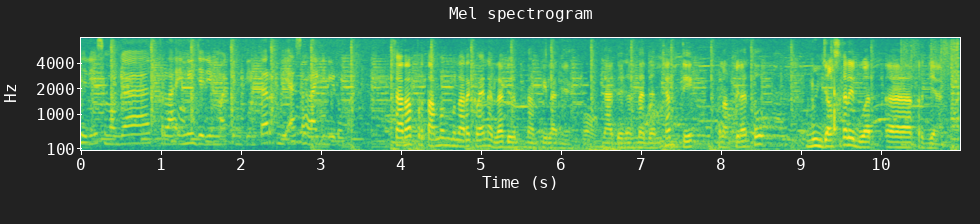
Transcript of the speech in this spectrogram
Jadi semoga setelah ini jadi makin pinter, diasah lagi di rumah. Cara pertama menarik klien adalah dengan penampilannya. Nah, dengan nada cantik, penampilan tuh menunjang sekali buat eh, kerja.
